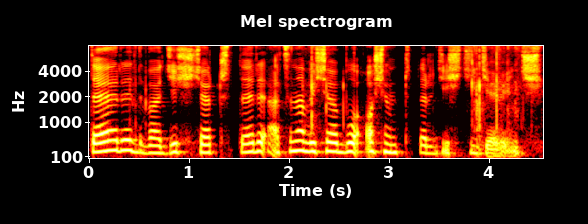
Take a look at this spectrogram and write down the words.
4,24, a cena wyjściowa była 8,49.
